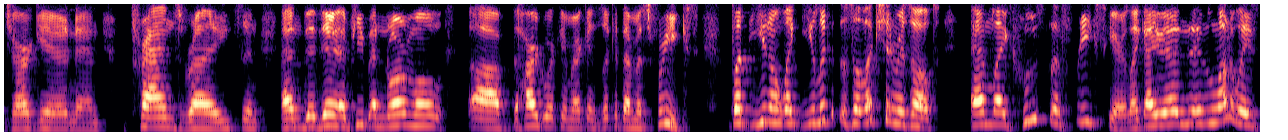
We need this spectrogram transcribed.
jargon and trans rights and and they're people and normal uh hardworking Americans look at them as freaks. But you know, like you look at this election result and like who's the freaks here? Like I in, in a lot of ways,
